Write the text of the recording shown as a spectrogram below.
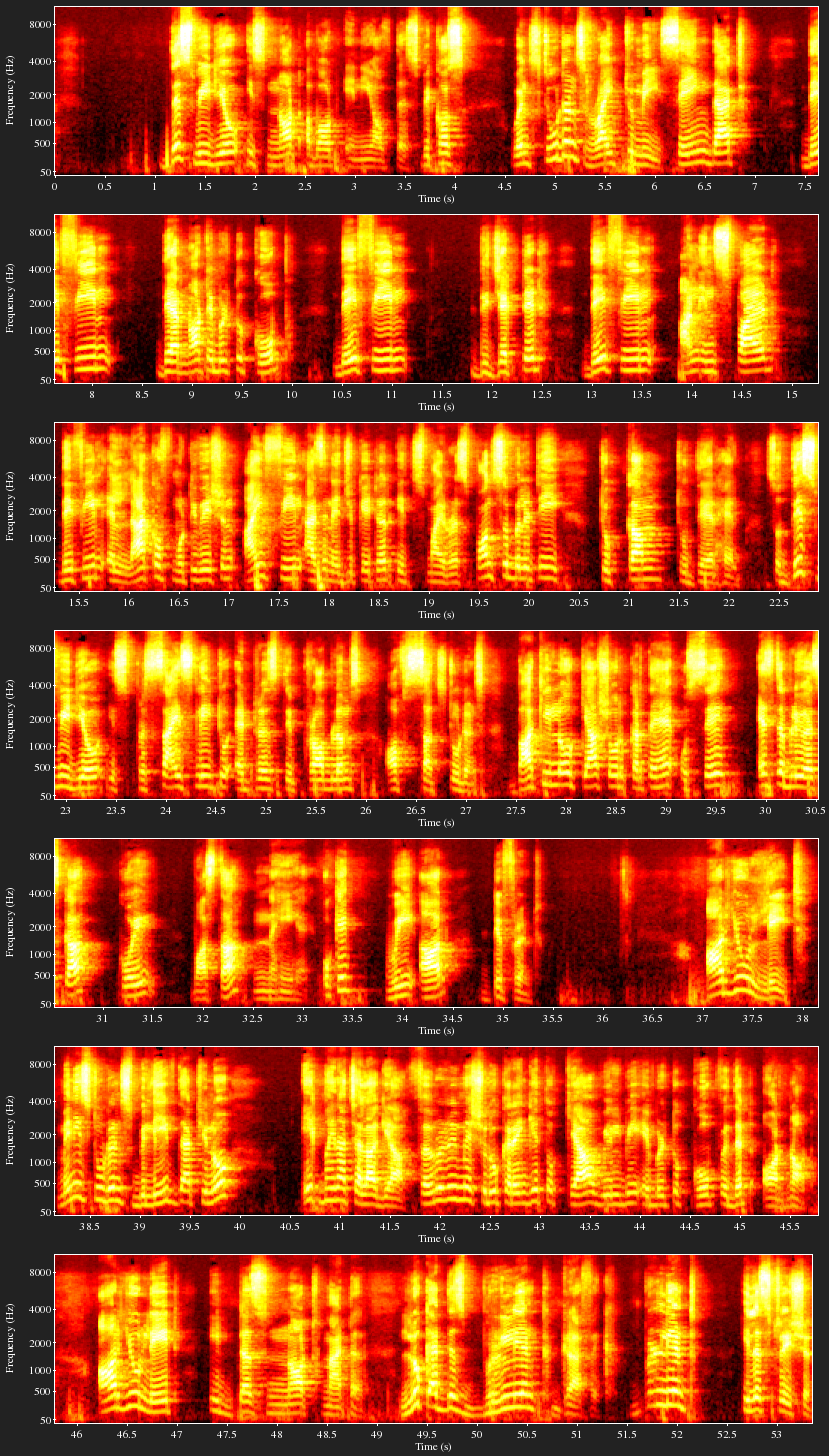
This video is not about any of this because when students write to me saying that they feel they are not able to cope, they feel dejected, they feel uninspired, they feel a lack of motivation. I feel as an educator, it's my responsibility to come to their help. So this video is precisely to address the problems of such students. बाकी लोग क्या शोर करते हैं, उससे S का कोई वास्ता नहीं है। Okay we are different are you late many students believe that you know एक महीना चला गया फरवरी में शुरू करेंगे तो क्या will be able to cope with it और not are you late it does not matter Look at this brilliant graphic, brilliant illustration.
